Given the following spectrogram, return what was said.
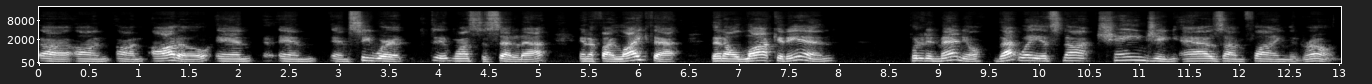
uh, on on auto and and and see where it, it wants to set it at and if i like that then i'll lock it in put it in manual that way it's not changing as i'm flying the drone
